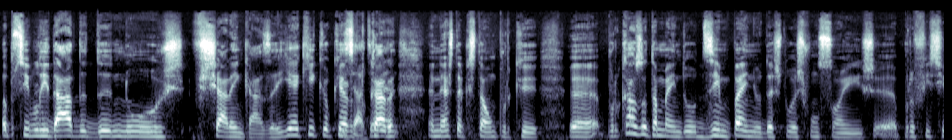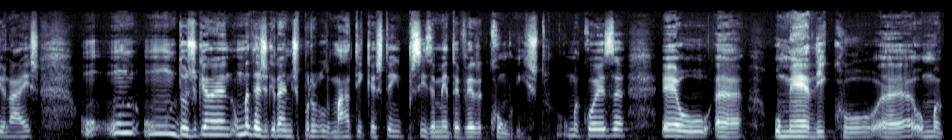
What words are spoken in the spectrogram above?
a possibilidade de nos fechar em casa. E é aqui que eu quero Exatamente. tocar nesta questão, porque eh, por causa também do desempenho das tuas funções eh, profissionais, um, um dos, uma das grandes problemáticas tem precisamente a ver com isto. Uma coisa é o, eh, o médico, uma,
